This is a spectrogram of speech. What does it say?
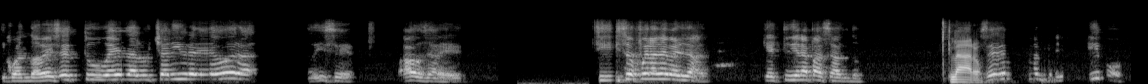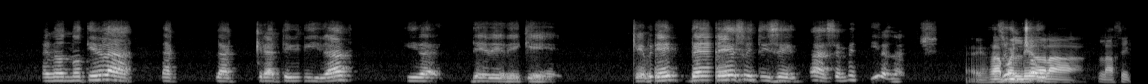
y cuando a veces tú ves la lucha libre de ahora, tú dices, wow, ¿sabes? Si eso fuera de verdad, ¿qué estuviera pasando? Claro. No no, no tiene la, la, la creatividad y la, de, de, de que, que ve, ver eso y tú dices, ah, eso es mentira. Eh, Se ha, perdido la, la se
